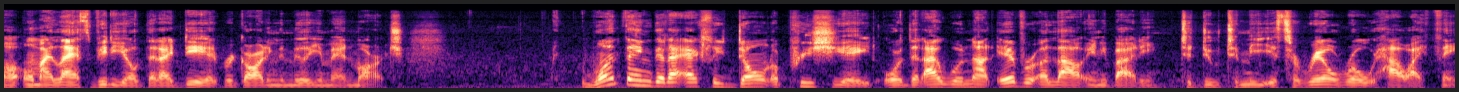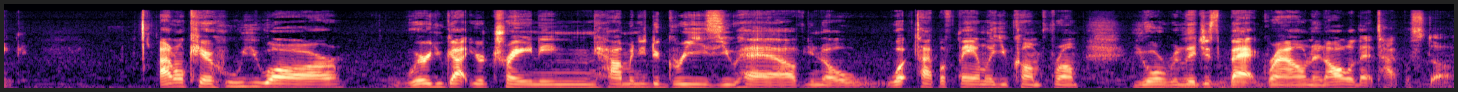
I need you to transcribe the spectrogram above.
uh, on my last video that I did regarding the Million Man March. One thing that I actually don't appreciate or that I will not ever allow anybody to do to me is to railroad how I think. I don't care who you are, where you got your training, how many degrees you have, you know, what type of family you come from, your religious background, and all of that type of stuff.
